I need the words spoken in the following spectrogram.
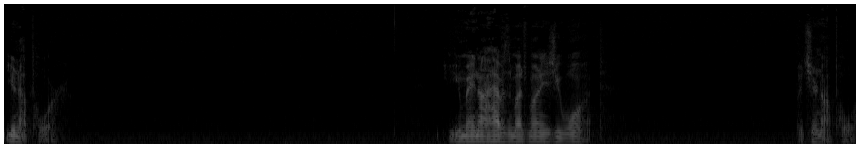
You're not poor. You may not have as much money as you want, but you're not poor.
